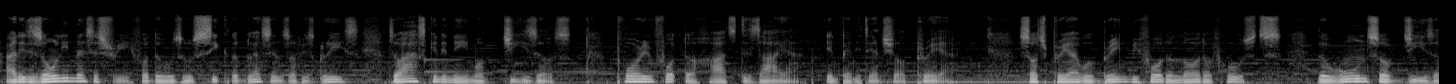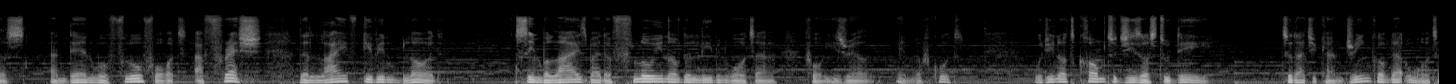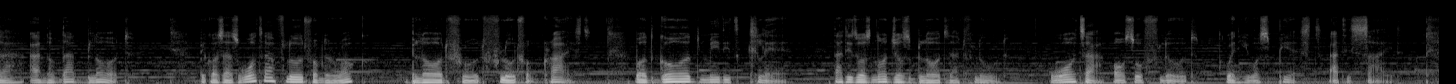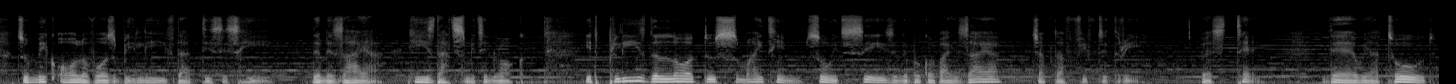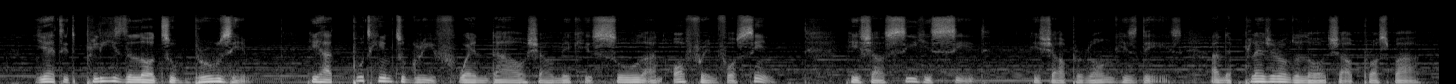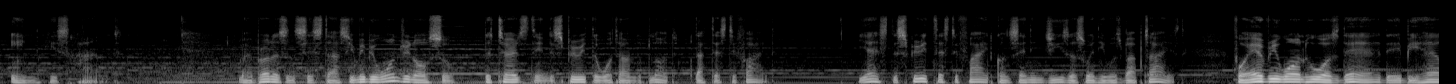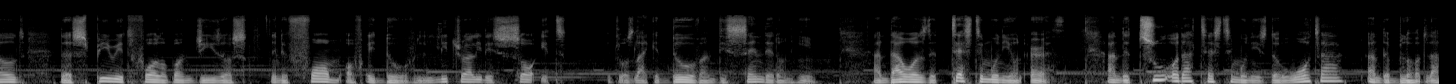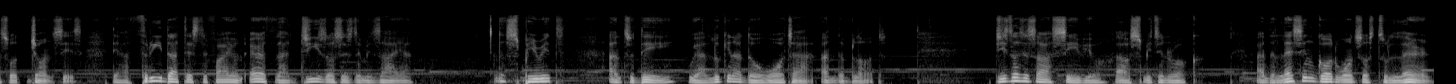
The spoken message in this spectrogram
and it is only necessary for those who seek the blessings of His grace to ask in the name of Jesus, pouring forth the heart's desire in penitential prayer. Such prayer will bring before the Lord of hosts the wounds of Jesus, and then will flow forth afresh the life giving blood symbolized by the flowing of the living water for Israel. End of quote. Would you not come to Jesus today so that you can drink of that water and of that blood? Because as water flowed from the rock, blood flowed, flowed from Christ. But God made it clear that it was not just blood that flowed, water also flowed when he was pierced at his side to make all of us believe that this is he, the Messiah. He is that smitten rock. It pleased the Lord to smite him, so it says in the book of Isaiah, chapter 53, verse 10. There we are told, Yet it pleased the Lord to bruise him. He had put him to grief when thou shalt make his soul an offering for sin. He shall see his seed, he shall prolong his days, and the pleasure of the Lord shall prosper in his hand. My brothers and sisters, you may be wondering also the third thing the Spirit, the water, and the blood that testified. Yes, the Spirit testified concerning Jesus when he was baptized. For everyone who was there, they beheld the Spirit fall upon Jesus in the form of a dove. Literally, they saw it. It was like a dove and descended on him. And that was the testimony on earth. And the two other testimonies, the water and the blood, that's what John says. There are three that testify on earth that Jesus is the Messiah the Spirit, and today we are looking at the water and the blood. Jesus is our Savior, our smitten rock. And the lesson God wants us to learn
